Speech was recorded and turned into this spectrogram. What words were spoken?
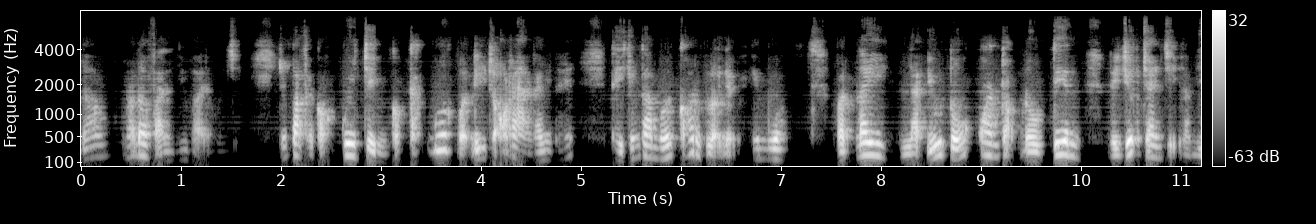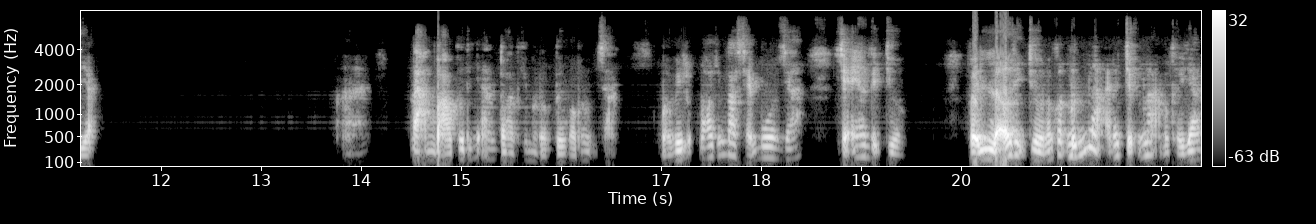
Đâu nó đâu phải là như vậy chúng ta phải có quy trình có các bước và đi rõ ràng ra như thế thì chúng ta mới có được lợi nhuận khi mua và đây là yếu tố quan trọng đầu tiên để giúp cho anh chị làm gì ạ? À, đảm bảo cái tính an toàn khi mà đầu tư vào bất động sản. Bởi vì lúc đó chúng ta sẽ mua giá rẻ hơn thị trường. Vậy lỡ thị trường nó có đứng lại, nó chững lại một thời gian,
